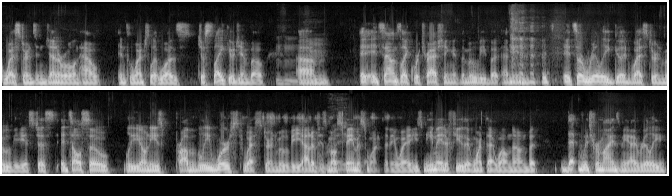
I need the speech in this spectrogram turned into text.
westerns in general and how influential it was, just like Yojimbo. Um, it, it sounds like we're trashing the movie, but I mean, it's it's a really good Western movie. It's just it's also Leone's probably worst Western movie out of his most famous ones. Anyway, he's he made a few that weren't that well known, but that which reminds me, I really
